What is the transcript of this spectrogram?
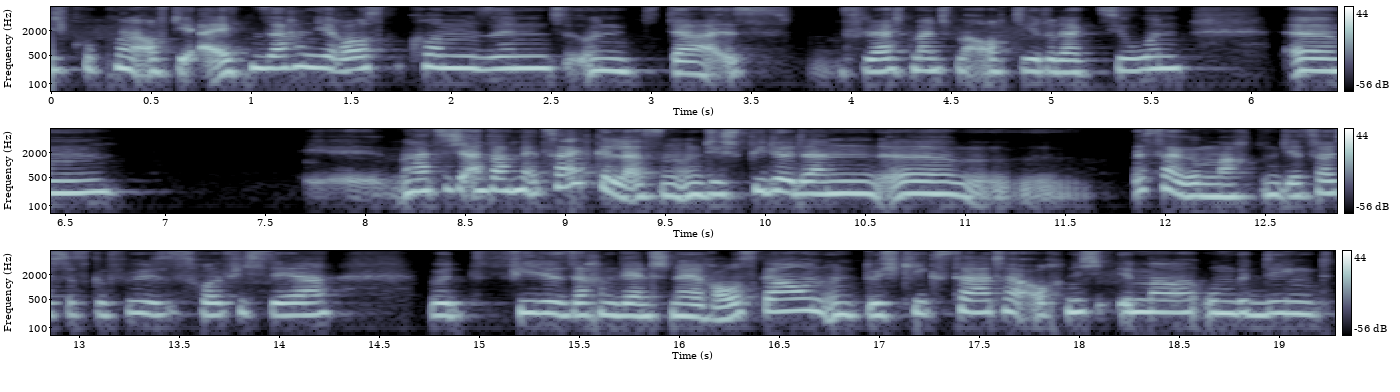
ich, guckt man auf die alten Sachen, die rausgekommen sind. Und da ist vielleicht manchmal auch die Redaktion ähm, äh, hat sich einfach mehr Zeit gelassen und die Spiele dann ähm, besser gemacht. Und jetzt habe ich das Gefühl, es ist häufig sehr, wird viele Sachen werden schnell rausgehauen und durch Kickstarter auch nicht immer unbedingt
